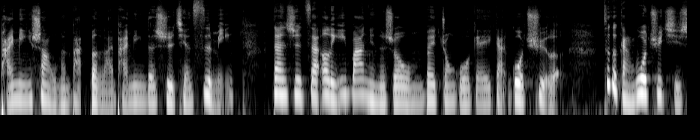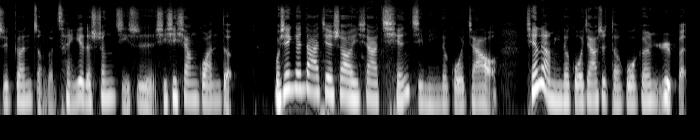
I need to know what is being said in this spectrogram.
排名上，我们排本来排名的是前四名，但是在二零一八年的时候，我们被中国给赶过去了。这个赶过去其实跟整个产业的升级是息息相关的。我先跟大家介绍一下前几名的国家哦，前两名的国家是德国跟日本。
